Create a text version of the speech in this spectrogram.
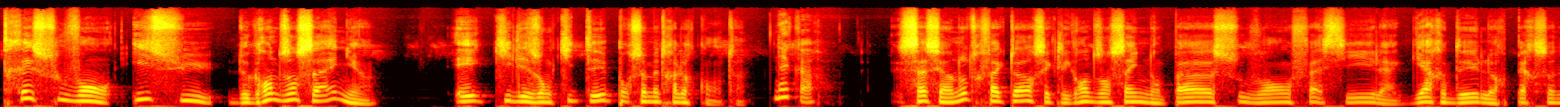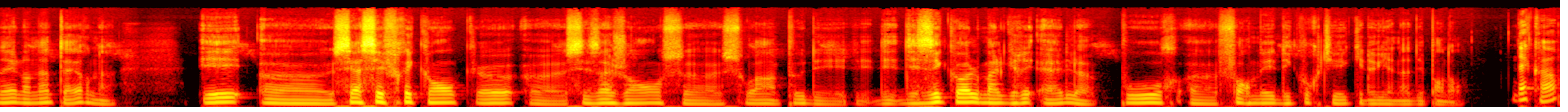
très souvent issus de grandes enseignes et qui les ont quittés pour se mettre à leur compte. D'accord. Ça, c'est un autre facteur, c'est que les grandes enseignes n'ont pas souvent facile à garder leur personnel en interne. Et euh, c'est assez fréquent que euh, ces agences euh, soient un peu des, des- des écoles, malgré elles, pour former des courtiers qui deviennent indépendants. D'accord.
